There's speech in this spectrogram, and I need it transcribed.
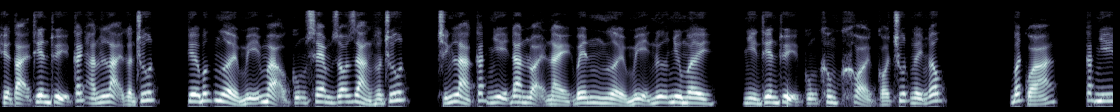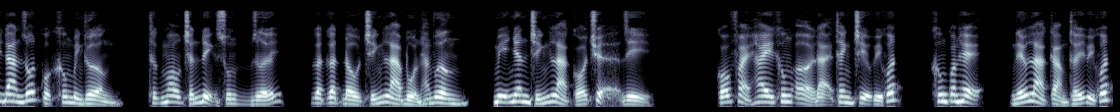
hiện tại thiên thủy cách hắn lại gần chút, kia bức người mỹ mạo cũng xem rõ ràng hơn chút, chính là cắt nhĩ đan loại này bên người mỹ nữ như mây, nhìn thiên thủy cũng không khỏi có chút ngây ngốc. Bất quá, các nhĩ đan rốt cuộc không bình thường, thực mau chấn định xuống dưới, gật gật đầu chính là buồn hãn vương, mỹ nhân chính là có chuyện gì. Có phải hay không ở đại thanh chịu ủy khuất, không quan hệ, nếu là cảm thấy ủy khuất,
